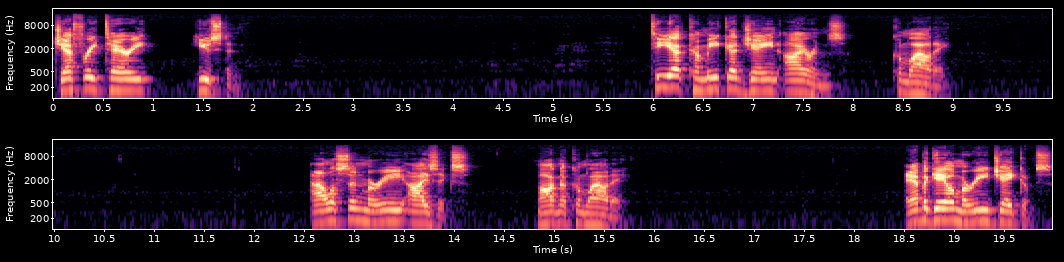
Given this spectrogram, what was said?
Jeffrey Terry Houston. Tia Kamika Jane Irons, cum laude. Allison Marie Isaacs, magna cum laude. Abigail Marie Jacobs.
